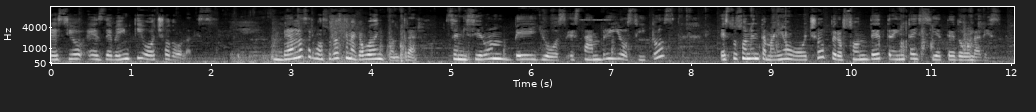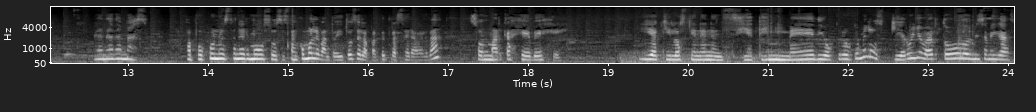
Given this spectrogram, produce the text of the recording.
Es de 28 dólares. Vean las hermosuras que me acabo de encontrar. Se me hicieron bellos, están brillositos. Estos son en tamaño 8, pero son de 37 dólares. Vean nada más. ¿A poco no están hermosos? Están como levantaditos de la parte trasera, ¿verdad? Son marca GBG. Y aquí los tienen en 7 y medio. Creo que me los quiero llevar todos, mis amigas.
